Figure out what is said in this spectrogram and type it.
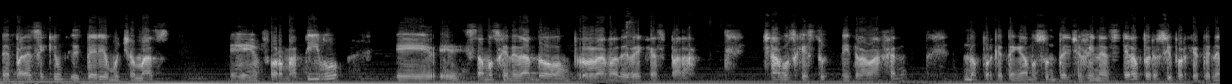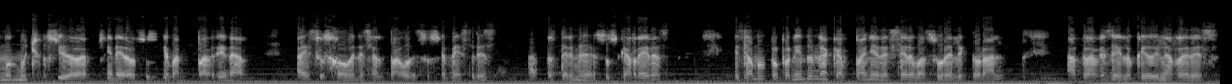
me parece que un criterio mucho más eh, formativo. Eh, eh, estamos generando un programa de becas para chavos que estudian y trabajan, no porque tengamos un techo financiero, pero sí porque tenemos muchos ciudadanos generosos que van a padrinar a estos jóvenes al pago de sus semestres, a los términos de sus carreras. Estamos proponiendo una campaña de cero basura electoral a través de lo que hoy las redes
